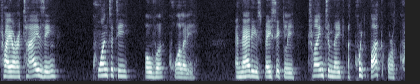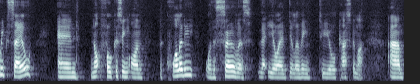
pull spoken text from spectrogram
prioritizing quantity over quality. And that is basically trying to make a quick buck or a quick sale and not focusing on the quality or the service that you are delivering to your customer. Um,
